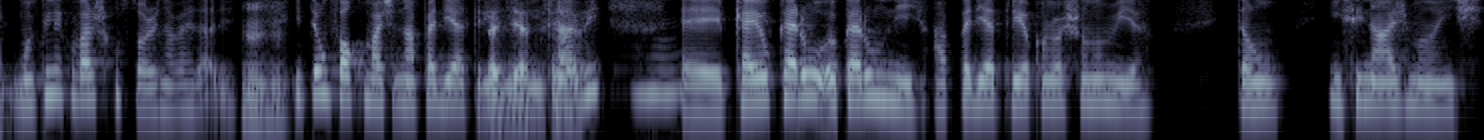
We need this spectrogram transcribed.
uma clínica com vários consultórios, na verdade. Uhum. E ter um foco mais na pediatria, assim, Pediatria. sabe? Uhum. É, porque aí eu quero, eu quero unir a pediatria com a gastronomia. Então, ensinar as mães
